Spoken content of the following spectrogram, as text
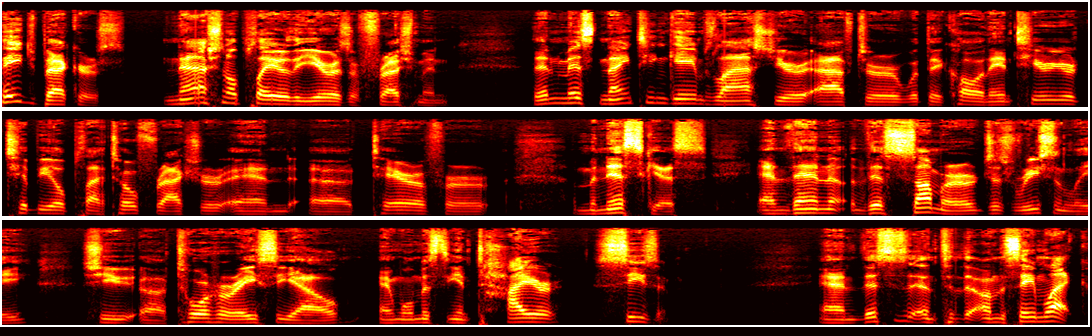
Paige Bueckers, National Player of the Year as a freshman, then missed 19 games last year after what they call an anterior tibial plateau fracture and a tear of her meniscus. And then this summer, just recently, she uh, tore her ACL and will miss the entire season and this is and the, on the same leg,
